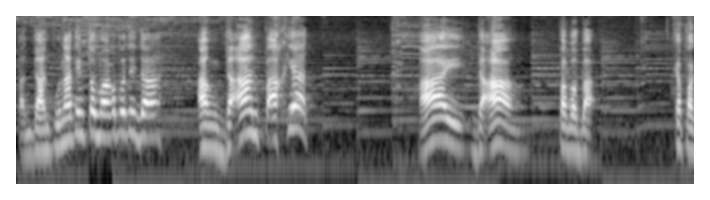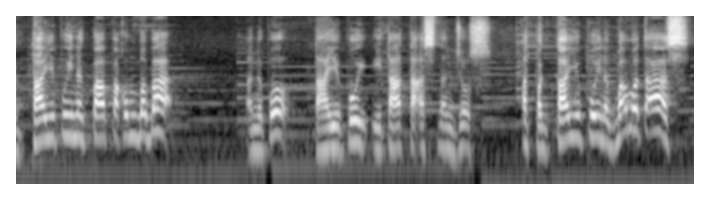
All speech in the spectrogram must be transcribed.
tandaan po natin ito mga kapatid ha, ang daan paakyat ay daang pababa. Kapag tayo po'y nagpapakumbaba, ano po, tayo po'y itataas ng Diyos. At pag tayo po'y nagmamataas,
